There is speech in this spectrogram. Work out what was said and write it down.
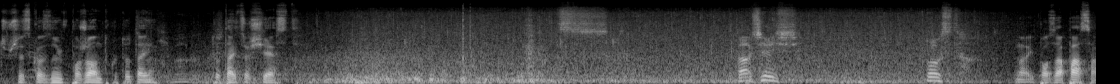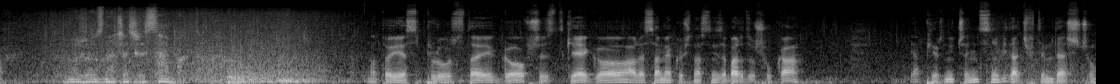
Czy wszystko z nim w porządku? Tutaj, tutaj coś jest. Oczywiście. Pusto. No i po zapasach. Może oznaczać, że sama. No to jest plus tego wszystkiego, ale sam jakoś nas nie za bardzo szuka. Ja pierniczę, nic nie widać w tym deszczu.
